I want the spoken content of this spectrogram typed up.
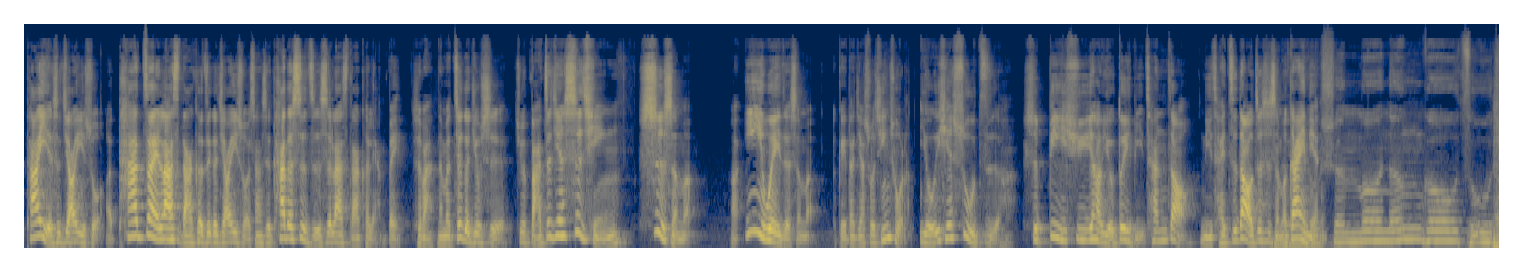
它也是交易所啊。它在纳斯达克这个交易所上市，它的市值是纳斯达克两倍，是吧？那么这个就是就把这件事情是什么啊，意味着什么。给大家说清楚了，有一些数字哈是必须要有对比参照，你才知道这是什么概念。什么能够阻挡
